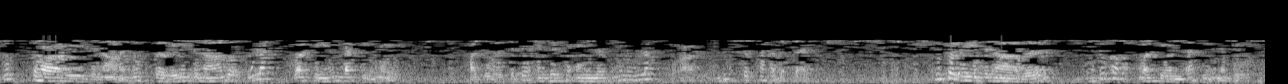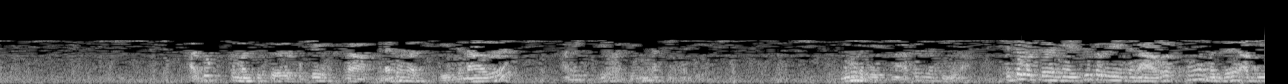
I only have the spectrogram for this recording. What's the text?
දුක්ඛ වේදනා දුක්ඛ වේදනාව උලක් වශයෙන් දකින්නේ. හදවතට ඇඟට ඇඟලා තියෙන උලක් දුක්ඛ පහදයි. දුක්ඛ වේදනාව දුක වශයෙන් දකින්නේ. අදුක්ඛම සුඛ උපේක්ෂා නැදහත් වේදනාව අනිත්‍ය වශයෙන් දකින්නේ. මොන දේශනා කරලා තියෙනවා. එතකොට මේ සුඛ වේදනාව කොහොමද අපි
